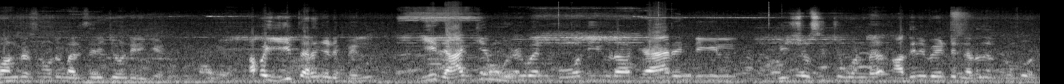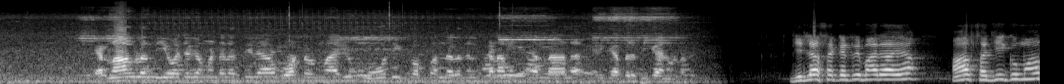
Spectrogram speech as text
കോൺഗ്രസിനോട് മത്സരിച്ചുകൊണ്ടിരിക്കുകയാണ്. അപ്പോൾ ഈ തെരഞ്ഞെടുപ്പിൽ ഈ രാജ്യം മുഴുവൻ മോദിയുടെ ഗ്യാരണ്ടിയിൽ വിശ്വസിച്ചുകൊണ്ട് അതിനുവേണ്ടി നിലനിൽക്കുമ്പോൾ എറണാകുളം നിയോജക മണ്ഡലത്തിലെ വോട്ടർമാരും മോദിക്കൊപ്പം നിലനിൽക്കണം എന്നാണ് എനിക്ക് അഭ്യർത്ഥിക്കാനുള്ളത്. ജില്ലാ സെക്രട്ടറിമാരായ R Sajikumar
